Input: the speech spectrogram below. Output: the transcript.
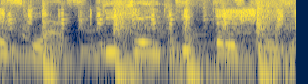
mezclas DJ Tip 33.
